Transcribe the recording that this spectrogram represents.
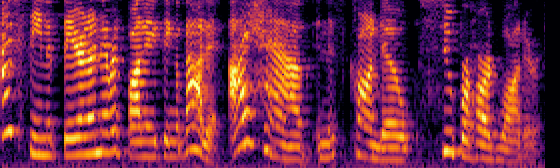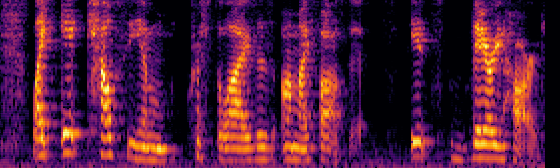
I've seen it there and I never thought anything about it. I have in this condo super hard water. Like it calcium crystallizes on my faucets. It's very hard.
